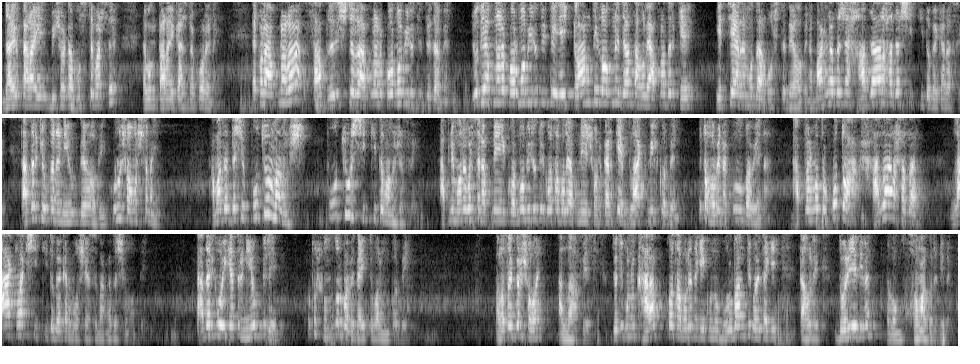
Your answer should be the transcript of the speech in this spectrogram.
যাই হোক, তারা এই বিষয়টা বুঝতে পারছে এবং তারা এই কাজটা করে নাই। এখন আপনারা সাব রেজিস্টার আপনারা কর্মবিরতিতে যাবেন। যদি আপনারা কর্মবিরতিতে এই ক্লান্তি লগ্নে যান, তাহলে আপনাদেরকে এই চেয়ারের মধ্যে আর বসতে দেওয়া হবে না। বাংলাদেশে হাজার হাজার শিক্ষিত বেকার আছে। তাদেরকে ওখানে নিয়োগ দেওয়া হবে। কোনো সমস্যা নাই। আমাদের দেশে প্রচুর মানুষ, প্রচুর শিক্ষিত মানুষ আছে। আপনি মনে করছেন আপনি কর্মবিরতির কথা বলে আপনি সরকারকে ব্ল্যাকমেল করবেন? এটা হবে না, কোনোভাবে না। আপনার মতো কত হাজার হাজার লাখ লাখ শিক্ষিত বেকার বসে আছে বাংলাদেশের মধ্যে। তাদেরকে ওই ক্ষেত্রে নিয়োগ দিলে কত সুন্দরভাবে দায়িত্ব পালন করবে। ভালো থাকবেন সবাই, আল্লাহ হাফিজ। যদি কোনো খারাপ কথা বলে থাকি, কোনো ভুলভ্রান্তি করে থাকি, তাহলে দরিয়ে দিবেন এবং ক্ষমা করে দিবেন।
